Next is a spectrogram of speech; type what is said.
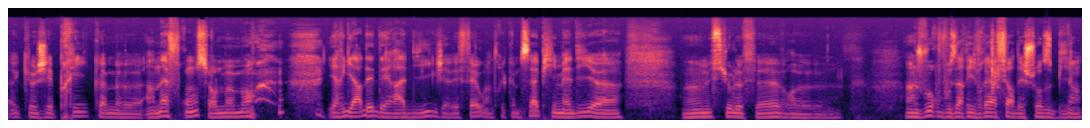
euh, que j'ai pris comme euh, un affront sur le moment. il regardait des radis que j'avais fait ou un truc comme ça, puis il m'a dit Monsieur Lefebvre, un jour, vous arriverez à faire des choses bien.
